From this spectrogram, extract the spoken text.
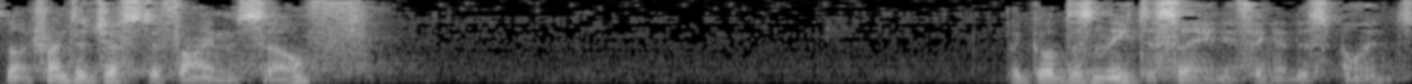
He's not trying to justify himself. But God doesn't need to say anything at this point.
